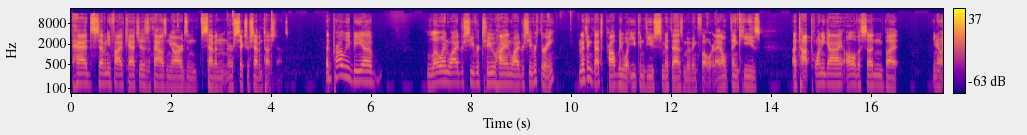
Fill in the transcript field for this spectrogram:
had 75 catches, 1,000 yards, and seven or six or seven touchdowns? That'd probably be a low end wide receiver two, high end wide receiver three. And I think that's probably what you can view Smith as moving forward. I don't think he's a top 20 guy all of a sudden, but you know,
